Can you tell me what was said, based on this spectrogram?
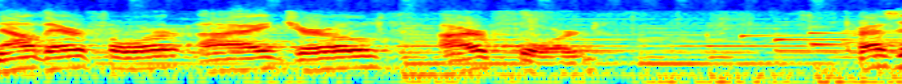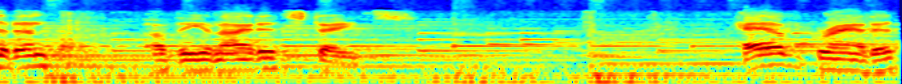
Now, therefore, I, Gerald R. Ford, President of the United States, have granted,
